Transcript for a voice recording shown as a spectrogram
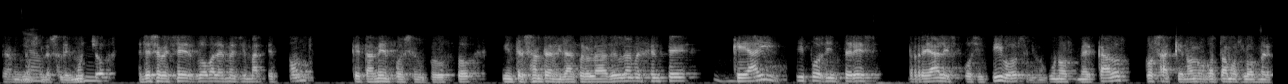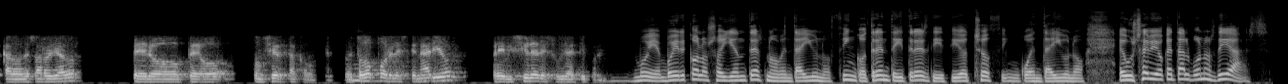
que no suele salir mucho, HSBC Global Emerging Market Fund, que también puede ser un producto interesante de mirar. Pero la deuda emergente, que hay tipos de interés reales positivos en algunos mercados, cosa que no lo encontramos los mercados desarrollados, pero, pero con cierta cautela, sobre todo por el escenario previsible de subida de tipo. Muy bien, voy a ir con los oyentes 91 533 18 51. Eusebio, ¿qué tal? Buenos días.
